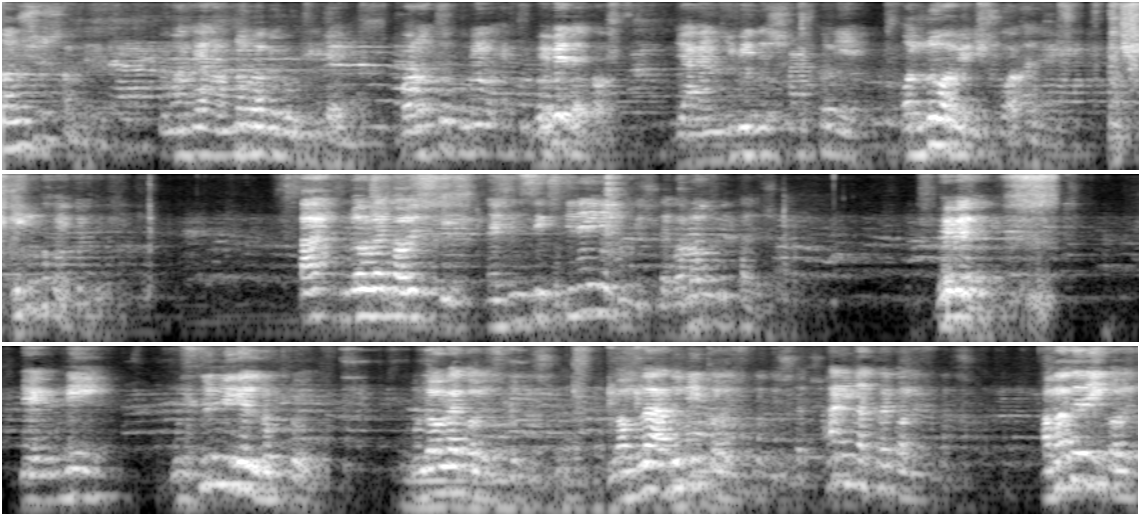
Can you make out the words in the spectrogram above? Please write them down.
মানুষের সামনে তোমাকে আর অন্যভাবে বলতে চাই। বরঞ্চ তুমি একটু ভেবে দেখো যে আইনজীবীদের স্বার্থ নিয়ে অন্যভাবে কিছু কথা যায় এরকম একজন ফুলওয়া কলেজটি নাইনটিন সিক্সটি নাইনে প্রতিষ্ঠা গণ অভ্যুত্থানের সময়। ভেবে যে উনি মুসলিম লীগের লোক কলেজ প্রতিষ্ঠা আধুনিক কলেজ প্রতিষ্ঠা কলেজ আমাদের এই কলেজ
